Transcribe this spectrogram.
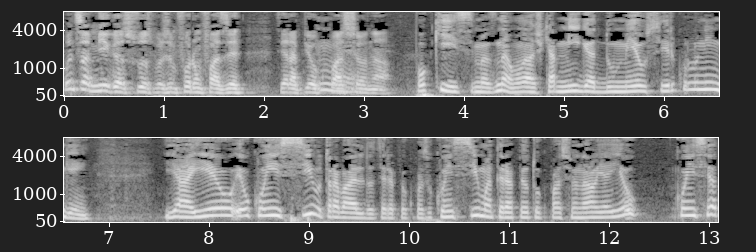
quantas amigas suas, por exemplo, foram fazer terapia ocupacional? Pouquíssimas, não. Acho que amiga do meu círculo, ninguém. E aí eu, eu conheci o trabalho da terapia ocupacional, conheci uma terapeuta ocupacional, e aí eu conheci a,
